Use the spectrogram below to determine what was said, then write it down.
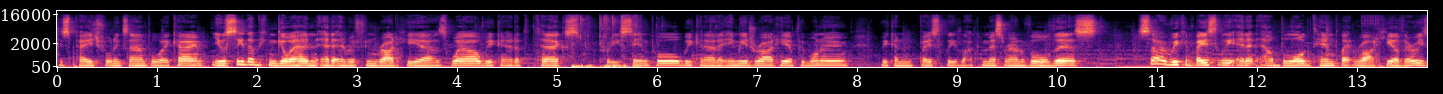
this page for an example, okay. You'll see that we can go ahead and edit everything right here as well. We can edit the text, pretty simple. We can add an image right here if we want to. We can basically like mess around with all this. So we can basically edit our blog template right here very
